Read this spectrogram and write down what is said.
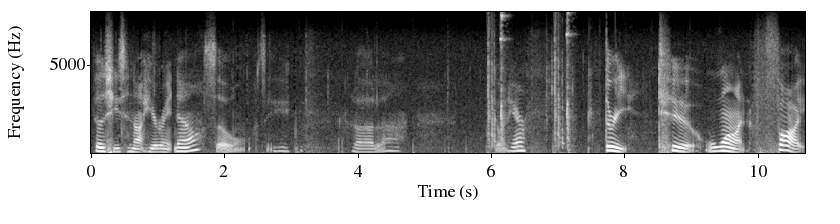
because she's not here right now. So let's see. La la. Go in here. Three, two, one, fight.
